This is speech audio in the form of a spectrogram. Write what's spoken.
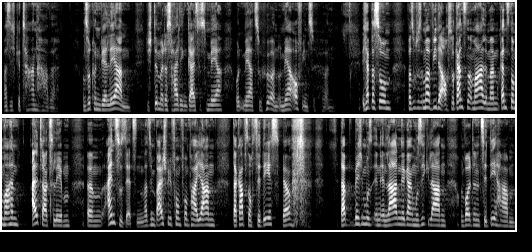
was ich getan habe. Und so können wir lernen, die Stimme des Heiligen Geistes mehr und mehr zu hören und mehr auf ihn zu hören. Ich habe das so, versucht es immer wieder, auch so ganz normal, in meinem ganz normalen Alltagsleben ähm, einzusetzen. Also ein Beispiel von vor ein paar Jahren, da gab es noch CDs. Ja? Da bin ich in den Laden gegangen, Musikladen, und wollte eine CD haben.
